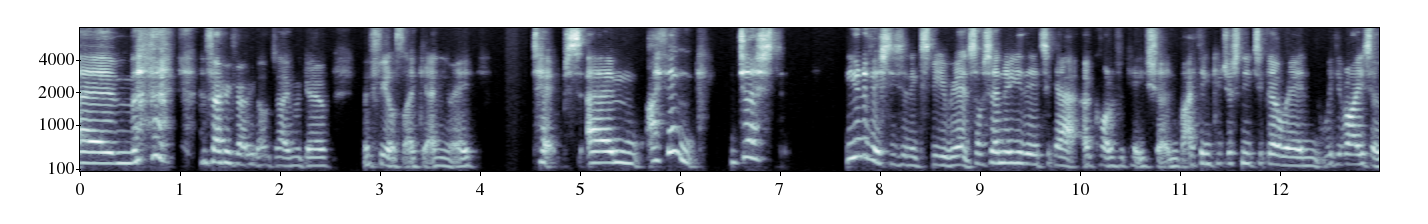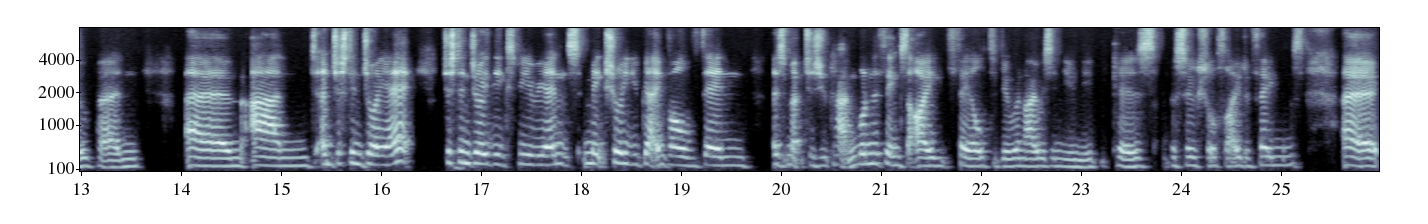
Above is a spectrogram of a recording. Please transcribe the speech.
Um, a very, very long time ago. It feels like it anyway. Tips. Um, I think just university is an experience. Obviously, I know you're there to get a qualification, but I think you just need to go in with your eyes open um, and and just enjoy it. Just enjoy the experience. Make sure you get involved in as much as you can. One of the things that I failed to do when I was in uni because the social side of things uh,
